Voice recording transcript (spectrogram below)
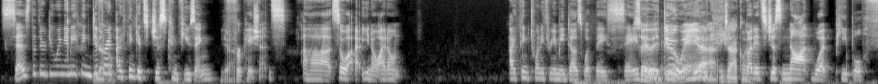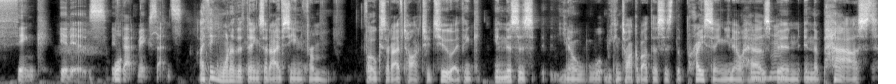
says that they're doing anything different. I think it's just confusing Yeah. for patients. Uh, so, I, you know, I don't. I think 23andMe does what they say, Say they're they do. doing, yeah, exactly. but it's just not what people think it is, if Well- that makes sense. I think one of the things that I've seen from folks that I've talked to too, I think, and this is, you know, what we can talk about this is the pricing, you know, has Mhm. been in the past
